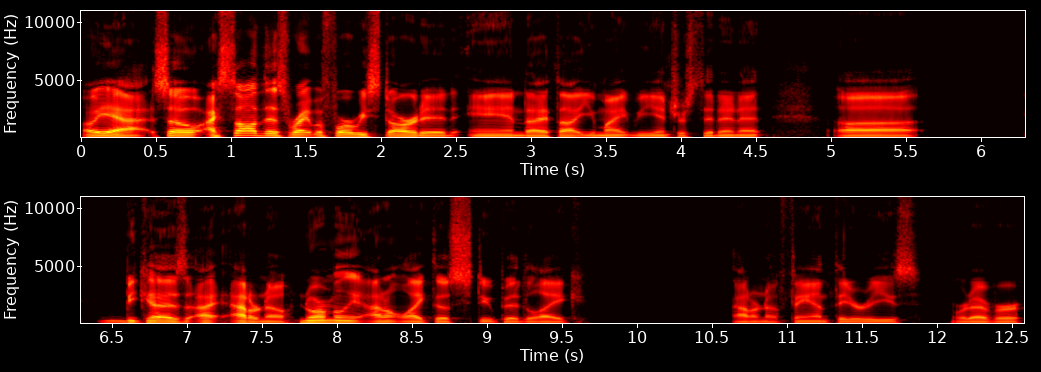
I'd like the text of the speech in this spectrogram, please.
Oh yeah. So I saw this right before we started, and I thought you might be interested in it. Uh, because I I don't know. Normally I don't like those stupid like I don't know fan theories or whatever.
